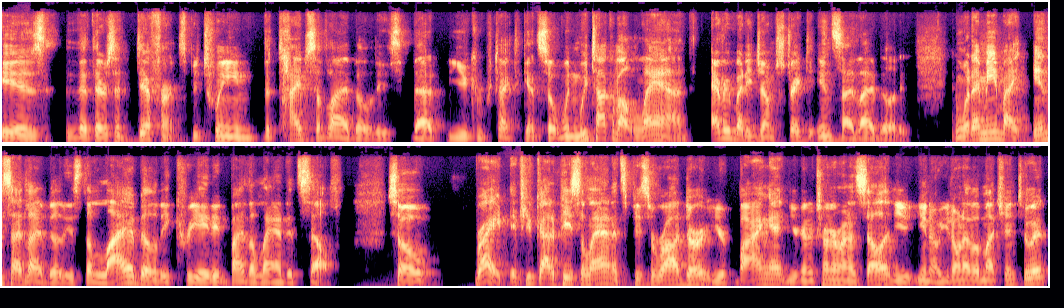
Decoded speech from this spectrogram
is that there's a difference between the types of liabilities that you can protect against. So when we talk about land, everybody jumps straight to inside liability. And what I mean by inside liability is the liability created by the land itself. So right, if you've got a piece of land, it's a piece of raw dirt, you're buying it, you're going to turn around and sell it, you you know, you don't have a much into it,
